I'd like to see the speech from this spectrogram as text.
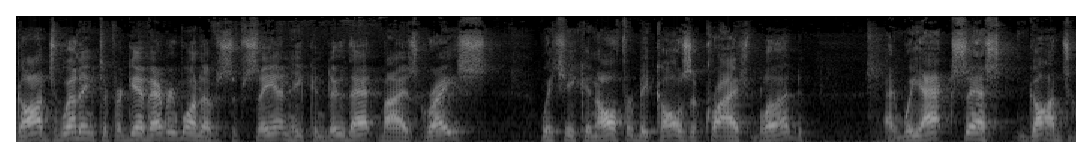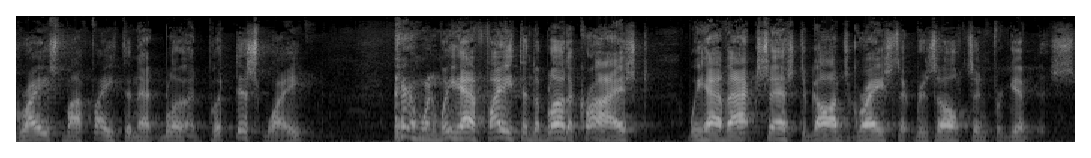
God's willing to forgive every one of us of sin. He can do that by His grace, which He can offer because of Christ's blood. And we access God's grace by faith in that blood. Put this way, when we have faith in the blood of Christ, we have access to God's grace that results in forgiveness.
